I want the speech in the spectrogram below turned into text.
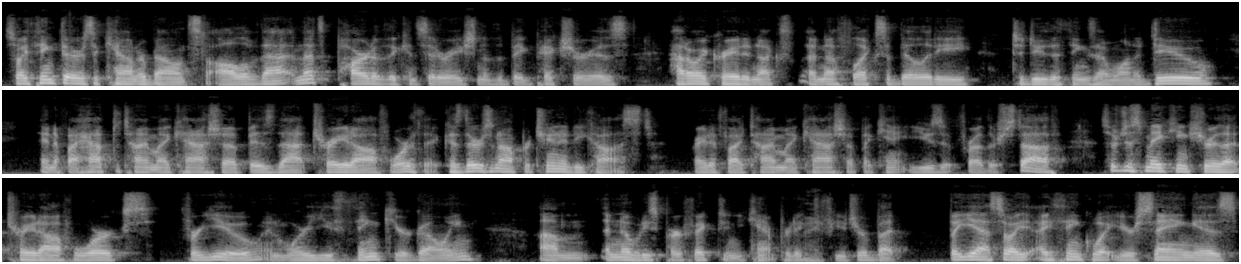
so I think there's a counterbalance to all of that. And that's part of the consideration of the big picture is how do I create enough, enough flexibility to do the things I want to do? And if I have to tie my cash up, is that trade off worth it? Because there's an opportunity cost, right? If I tie my cash up, I can't use it for other stuff. So just making sure that trade off works for you and where you think you're going. Um, and nobody's perfect and you can't predict right. the future. But but yeah, so I, I think what you're saying is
